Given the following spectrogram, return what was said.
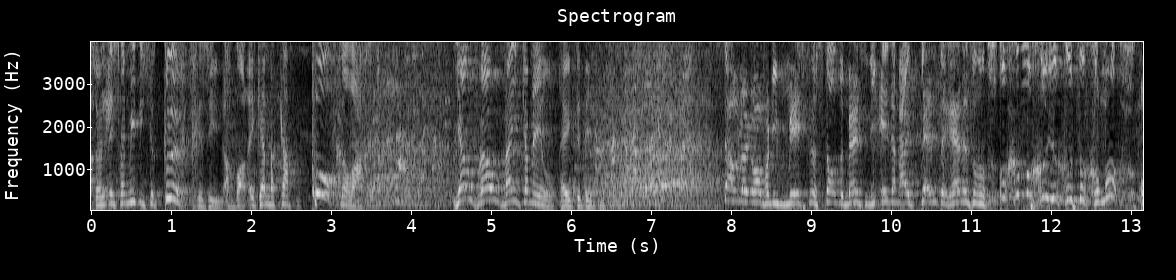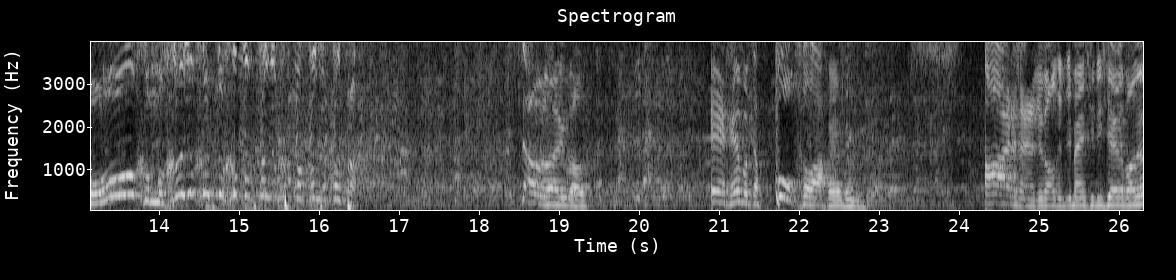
zo'n islamitische klucht gezien. Ach man, ik heb me kapot gelachen. Jouw vrouw, mijn kameel, heette die. Zo leuk over die misverstanden. Mensen die in en uit tenten rennen. Zo van, oh, goeie, gemma. Oh, goeie, gemma, goeie, gemma. Zo leuk, man. Echt helemaal kapot gelachen. Ah, er zijn natuurlijk altijd die mensen die zeggen van...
